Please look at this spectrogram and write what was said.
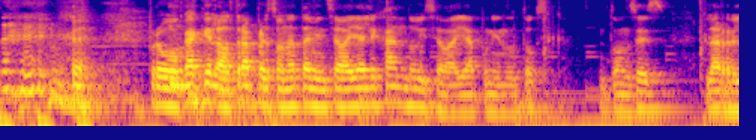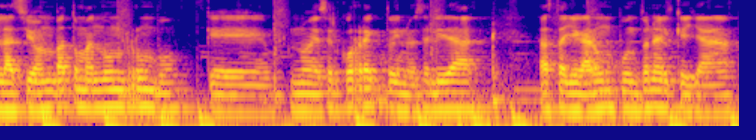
provoca que la otra persona también se vaya alejando y se vaya poniendo tóxica. Entonces, la relación va tomando un rumbo que no es el correcto y no es el ideal, hasta llegar a un punto en el que ya,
